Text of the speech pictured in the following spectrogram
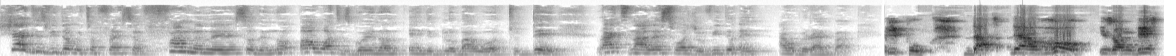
Share this video with your friends and family so they know all what is going on in the global world today. Right now, let's watch the video and I will be right back. People that their hope is on this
